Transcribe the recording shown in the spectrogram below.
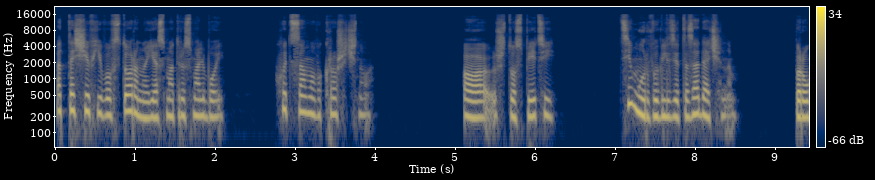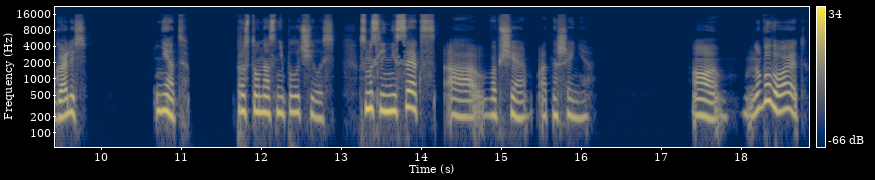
Оттащив его в сторону, я смотрю с мольбой хоть самого крошечного. «А что с Петей?» Тимур выглядит озадаченным. «Поругались?» «Нет, просто у нас не получилось. В смысле не секс, а вообще отношения». «А, ну бывает».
